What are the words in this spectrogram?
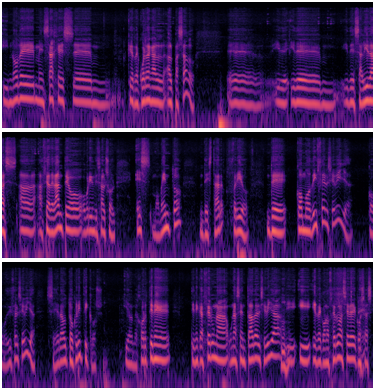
y no de mensajes eh, que recuerdan al, pasado. eh, y, de, salidas hacia adelante o, o brindis al sol. Es momento de estar frío, de, como dice el Sevilla, como dice el Sevilla, ser autocríticos. Y a lo mejor tiene, tiene que hacer una, una sentada el Sevilla y, y- y reconocer una serie de cosas.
